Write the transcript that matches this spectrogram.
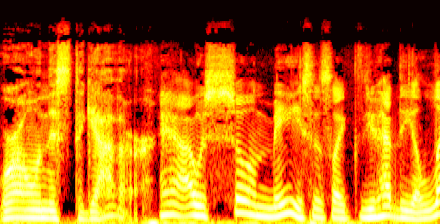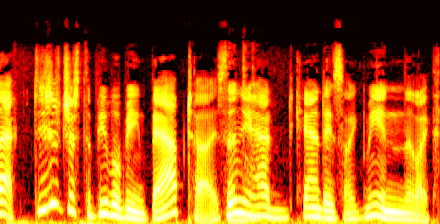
we're all in this together. Yeah, I was so amazed. It's like you had the elect. These are just the people being baptized. Then you mm-hmm. had candidates like me, and they're like,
